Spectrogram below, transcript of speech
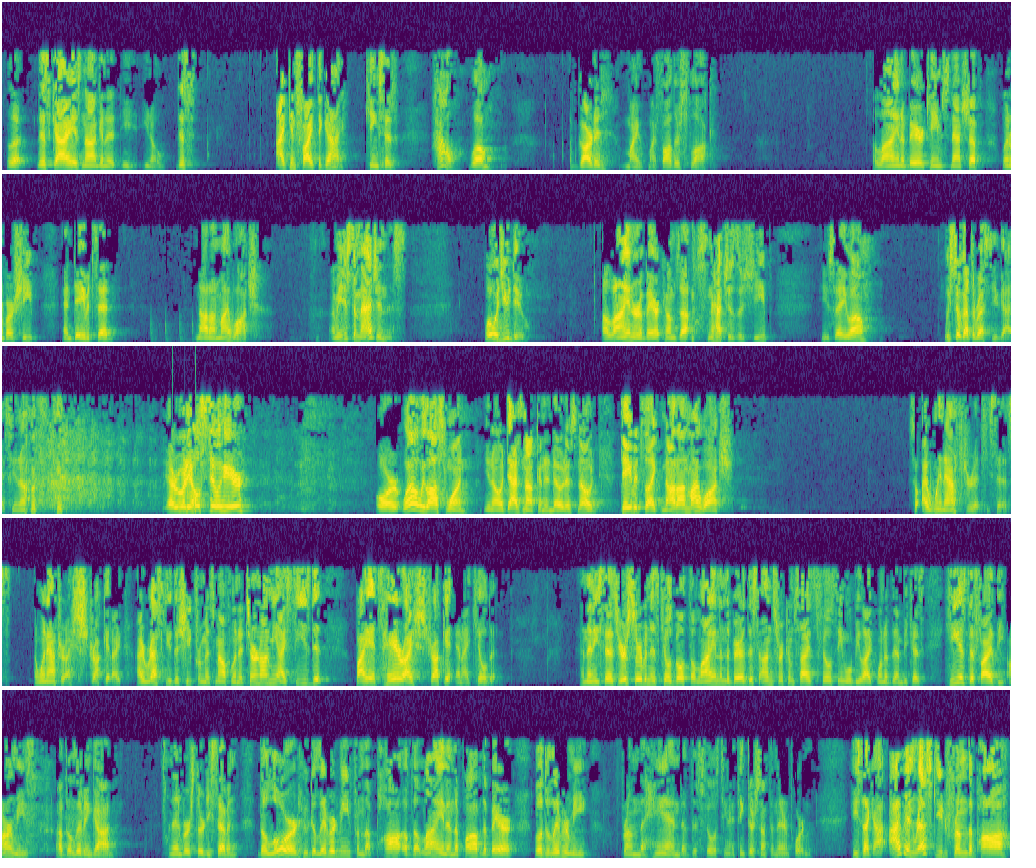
look, this guy is not gonna, you know, this, I can fight the guy. King says, how? Well, I've guarded my, my father's flock a lion, a bear came, snatched up one of our sheep, and David said, not on my watch. I mean, just imagine this. What would you do? A lion or a bear comes up, and snatches a sheep. You say, well, we still got the rest of you guys, you know? Everybody else still here? Or, well, we lost one. You know, dad's not going to notice. No, David's like, not on my watch. So I went after it, he says. I went after it. I struck it. I, I rescued the sheep from its mouth. When it turned on me, I seized it by its hair. I struck it and I killed it. And then he says, your servant has killed both the lion and the bear. This uncircumcised Philistine will be like one of them because he has defied the armies of the living God. And then verse 37, the Lord who delivered me from the paw of the lion and the paw of the bear will deliver me from the hand of this Philistine. I think there's something there important. He's like, I, have been rescued from the paw,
